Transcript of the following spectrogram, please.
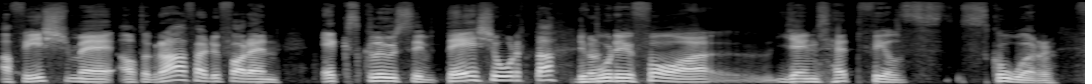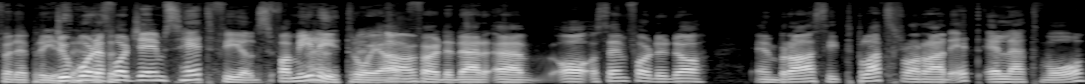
affisch med autografer, du får en exklusiv t-skjorta. Du borde ju få eh, James Hetfields skor för det priset. Du borde Alltså, få James Hetfields familj, Ja. tror jag, Ja. för det där. eh, och, sen får du då en bra sittplats från rad ett eller två,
